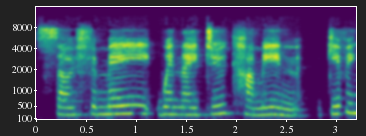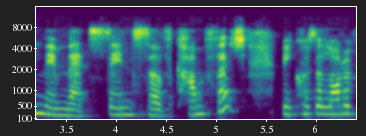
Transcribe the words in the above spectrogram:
So for me when they do come in giving them that sense of comfort because a lot of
